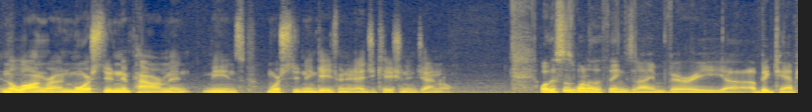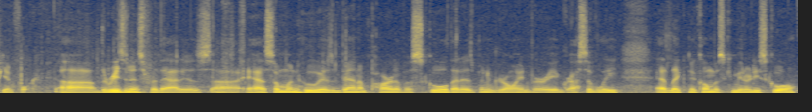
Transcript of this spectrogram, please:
In the long run, more student empowerment means more student engagement in education in general. Well, this is one of the things that I'm very, uh, a big champion for. Uh, the reason is for that is, uh, as someone who has been a part of a school that has been growing very aggressively at Lake Nokomis Community School,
